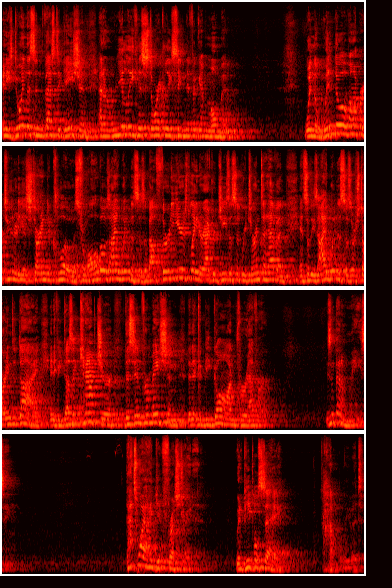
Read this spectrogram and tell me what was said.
And he's doing this investigation at a really historically significant moment when the window of opportunity is starting to close from all those eyewitnesses, about 30 years later after Jesus had returned to heaven, and so these eyewitnesses are starting to die, and if he doesn't capture this information, then it could be gone forever. Isn't that amazing? That's why I get frustrated when people say, I don't believe it.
